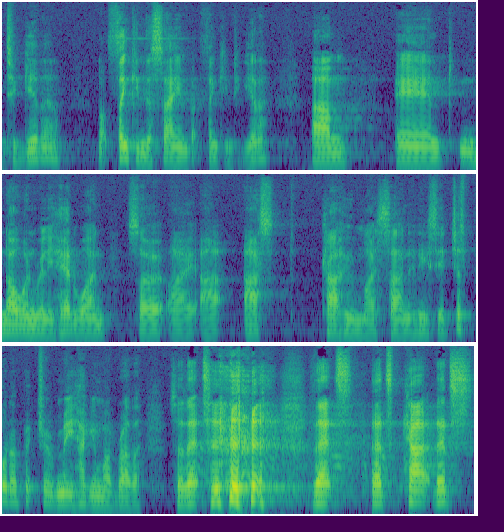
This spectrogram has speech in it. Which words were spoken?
together, not thinking the same, but thinking together. Um, and no one really had one, so I uh, asked Kahu, my son, and he said, just put a picture of me hugging my brother. So that's, that's, that's, Ka, that's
